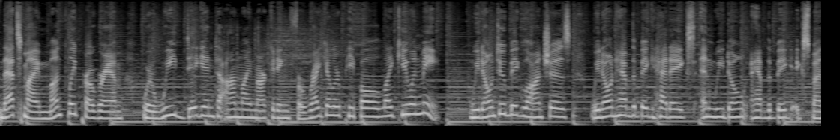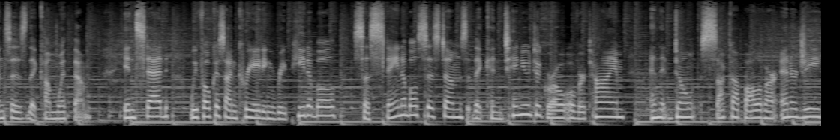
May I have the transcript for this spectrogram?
That's my monthly program where we dig into online marketing for regular people like you and me. We don't do big launches, we don't have the big headaches, and we don't have the big expenses that come with them. Instead, we focus on creating repeatable, sustainable systems that continue to grow over time and that don't suck up all of our energy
